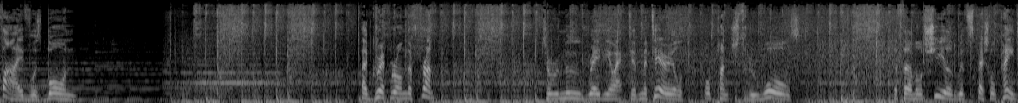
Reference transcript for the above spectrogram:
5 was born. A gripper on the front to remove radioactive material or punch through walls. The thermal shield with special paint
